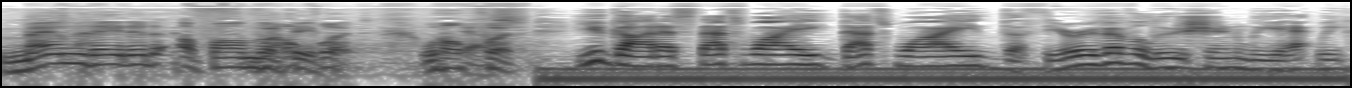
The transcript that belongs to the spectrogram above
mandated upon the well people. Put. Well yes. put. You got us. That's why. That's why the theory of evolution. We ha- we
